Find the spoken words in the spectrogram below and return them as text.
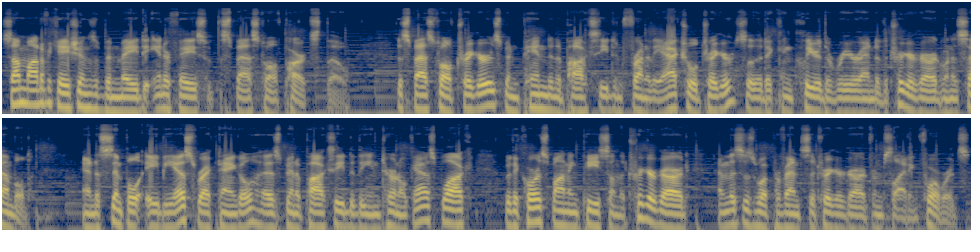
Some modifications have been made to interface with the SPAS-12 parts, though. The SPAS-12 trigger has been pinned and epoxied in front of the actual trigger so that it can clear the rear end of the trigger guard when assembled and a simple ABS rectangle has been epoxied to the internal gas block with a corresponding piece on the trigger guard, and this is what prevents the trigger guard from sliding forwards.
